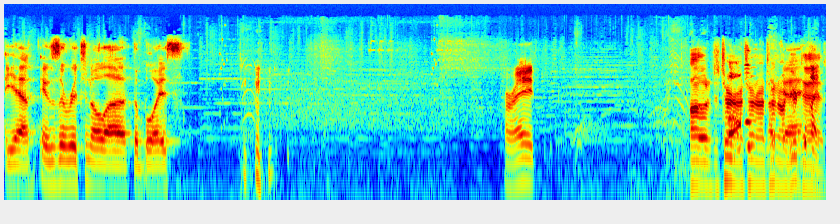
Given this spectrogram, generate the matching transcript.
Yeah, it was the original uh the boys. All right. Oh, just turn around, turn around, turn around. You're Okay. dead.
